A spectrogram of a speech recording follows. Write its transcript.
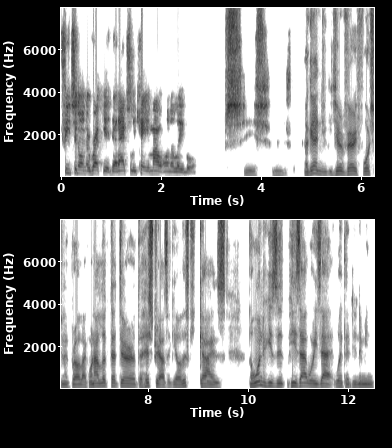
featured on the record that actually came out on the label. Sheesh. Again, you, are very fortunate, bro. Like when I looked at their the history, I was like, yo, this guy is. No wonder he's he's at where he's at with it. You know I mean?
